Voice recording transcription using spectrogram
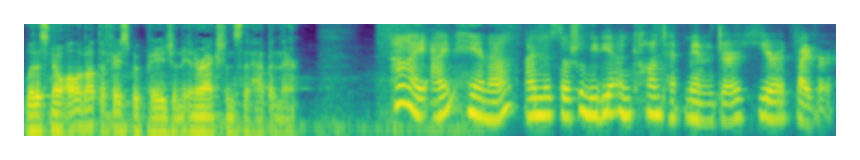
let us know all about the Facebook page and the interactions that happen there. Hi, I'm Hannah. I'm the social media and content manager here at Fiverr.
